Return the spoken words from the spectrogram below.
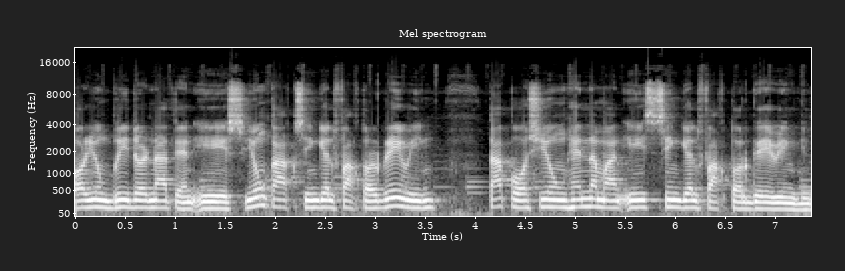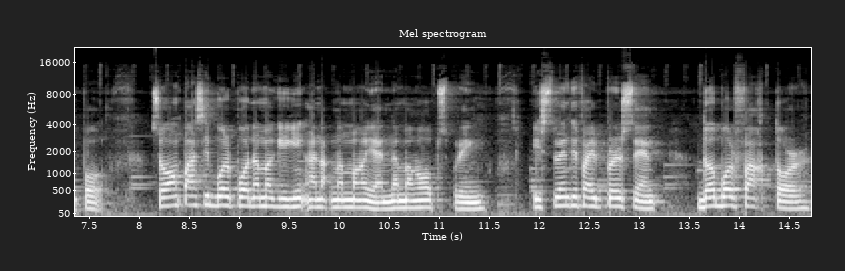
or yung breeder natin is yung cock single factor gray tapos yung hen naman is single factor gray din po. So ang possible po na magiging anak ng mga yan, ng mga offspring is 25% double factor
